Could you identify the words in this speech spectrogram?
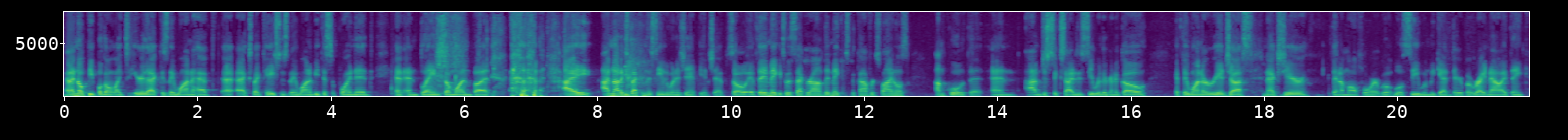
And I know people don't like to hear that because they want to have uh, expectations. They want to be disappointed and, and blame someone. But I, I'm not expecting this team to win a championship. So if they make it to the second round, they make it to the conference finals, I'm cool with it. And I'm just excited to see where they're going to go. If they want to readjust next year, then I'm all for it. We'll, we'll see when we get there. But right now, I think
